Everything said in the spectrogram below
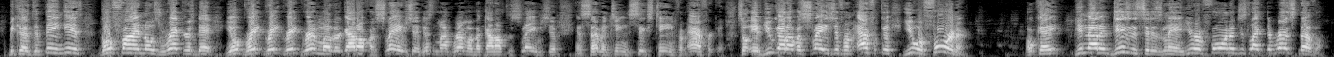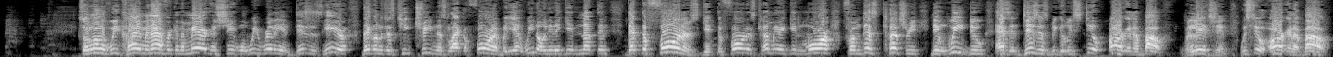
Because the thing is, go find those records that your great great great grandmother got off a slave ship. This is my grandmother got off the slave ship in 1716 from Africa. So if you got off a slave ship from Africa, you a foreigner. Okay? You're not indigenous to this land. You're a foreigner just like the rest of them. So long as we claiming African American shit when we really indigenous here, they're gonna just keep treating us like a foreigner, but yet we don't even get nothing that the foreigners get. The foreigners come here and get more from this country than we do as indigenous because we still arguing about religion. We still arguing about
